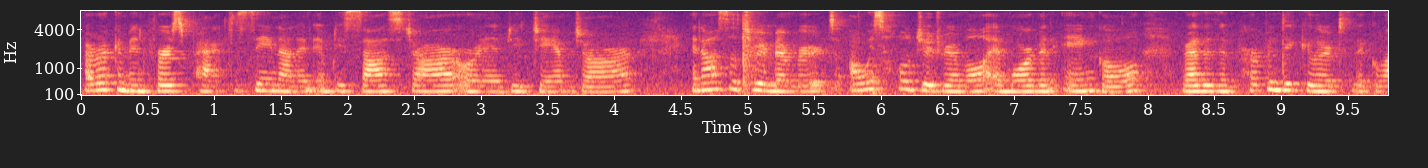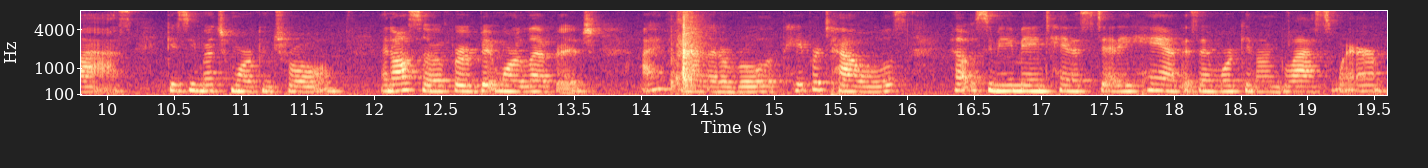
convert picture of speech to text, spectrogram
I recommend first practicing on an empty sauce jar or an empty jam jar. And also to remember to always hold your Dremel at more of an angle rather than perpendicular to the glass. It gives you much more control. And also for a bit more leverage, I have found that a roll of paper towels helps me maintain a steady hand as I'm working on glassware.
